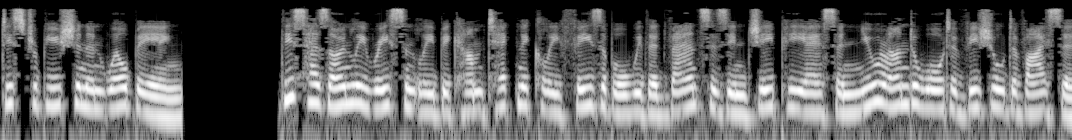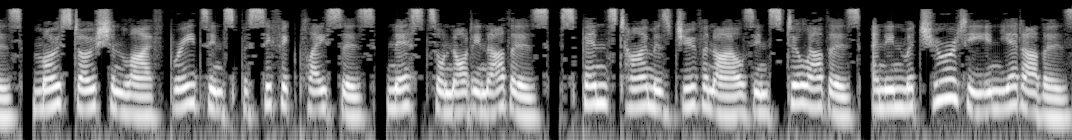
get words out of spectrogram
distribution and well-being. This has only recently become technically feasible with advances in GPS and newer underwater visual devices. Most ocean life breeds in specific places, nests or not in others, spends time as juveniles in still others, and in maturity in yet others.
